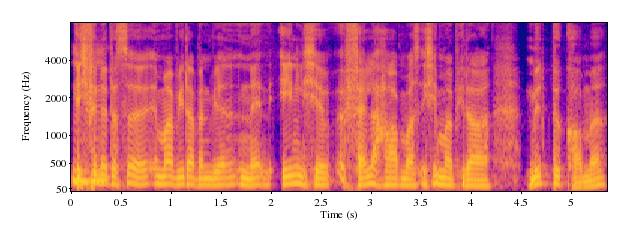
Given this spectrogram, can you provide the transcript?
Mhm. Ich finde das äh, immer wieder, wenn wir eine ähnliche Fälle haben, was ich immer wieder mitbekomme,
